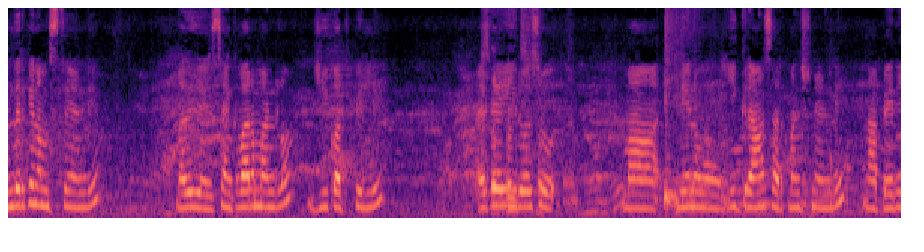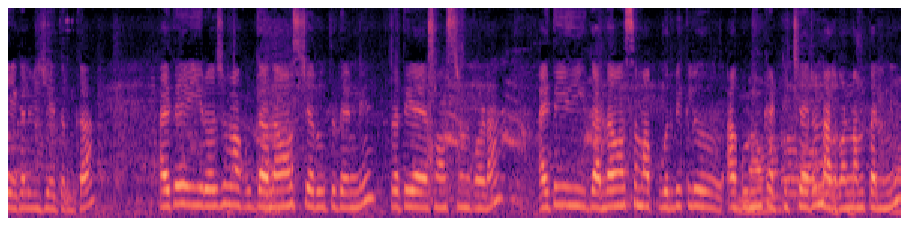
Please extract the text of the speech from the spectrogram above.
అందరికీ నమస్తే అండి. మాది శంకవరం మండలం జీ కొత్తపల్లి. అయితే ఈరోజు మా నేను ఈ గ్రామ సర్పంచ్ని అండి. నా పేరు ఏగల విజయదుర్గ. అయితే ఈరోజు మాకు గంధవాసం జరుగుతుందండి ప్రతి సంవత్సరం కూడా. అయితే ఈ గంధవాసం మా పూర్వీకులు ఆ గుడిని కట్టించారు నల్గొండం తల్లిని.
